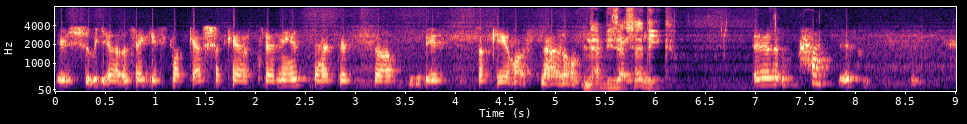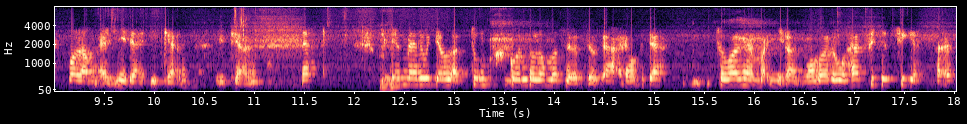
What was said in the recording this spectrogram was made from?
és ugye az egész lakás a kertre néz, tehát ezt a részt csak én használom. Nem Hát vizesedik? Hát valamennyire igen, igen. De, ugye, mert ugye alattunk gondolom az ördögárok, de szóval nem annyira zavaró. Hát ugye szigetet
